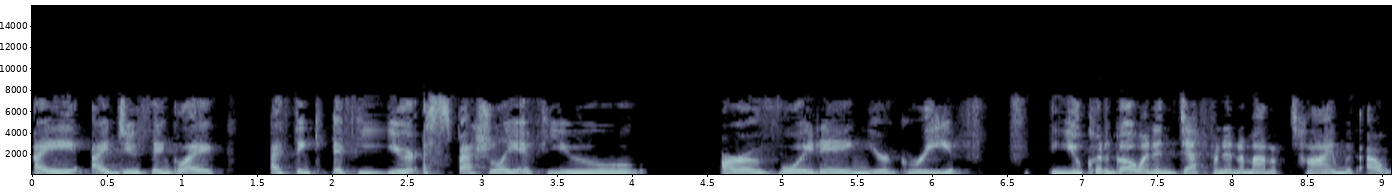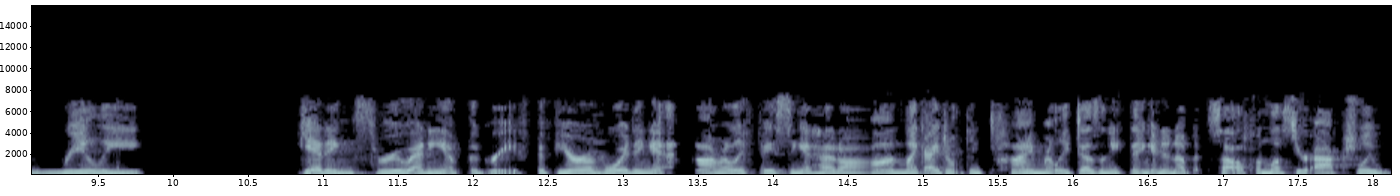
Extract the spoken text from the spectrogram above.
I I do think like I think if you're especially if you are avoiding your grief, you could go an indefinite amount of time without really getting through any of the grief. If you're avoiding it and not really facing it head on, like I don't think time really does anything in and of itself unless you're actually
